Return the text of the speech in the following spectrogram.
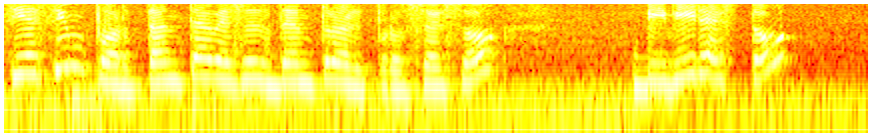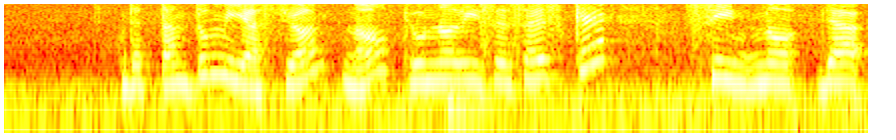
sí es importante a veces dentro del proceso vivir esto de tanta humillación, ¿no? Que uno dice, ¿sabes qué? sí, no, ya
